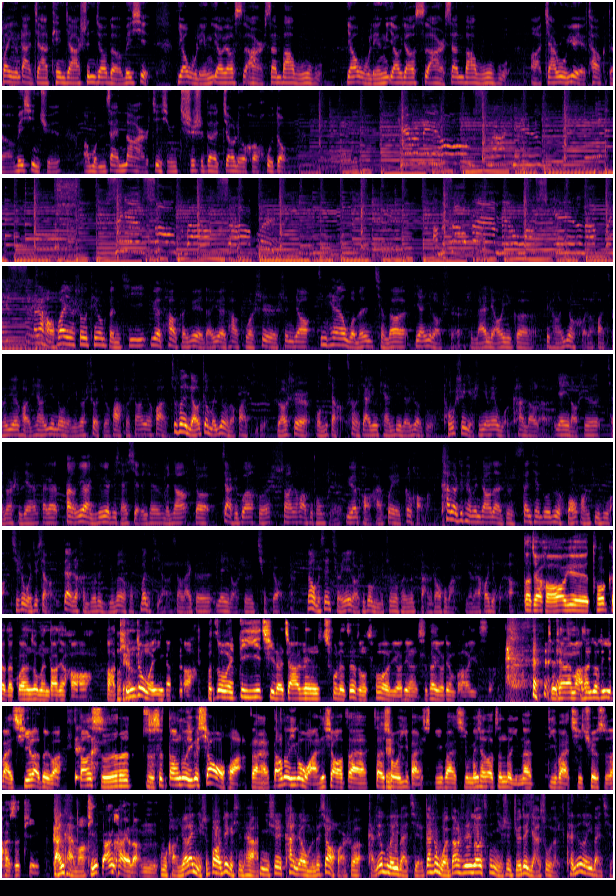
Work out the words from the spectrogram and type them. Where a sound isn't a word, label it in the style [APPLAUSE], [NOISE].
欢迎大家添加深交的微信：幺五零幺幺四二三八五五，幺五零幺幺四二三八五五啊，加入越野 Talk 的微信群啊，我们在那儿进行实时的交流和互动。欢迎收听本期越 Talk 越野的越野 Talk，我是申交。今天我们请到燕毅老师，是来聊一个非常硬核的话题，说越野跑这项运动的一个社群化和商业化。之所以聊这么硬的话题，主要是我们想蹭一下 UTMB 的热度，同时也是因为我看到了燕毅老师前段时间，大概半个月、一个月之前写的一篇文章，叫《价值观和商业化不同频，越野跑还会更好吗》。看到这篇文章呢，就是三千多字煌煌巨著啊，其实我就想带着很多的疑问和问题啊，想来跟。跟燕毅老师请教一下，那我们先请燕毅老师跟我们的听众朋友们打个招呼吧，也来好几回了。大家好，月 talk 的观众们，大家好啊！听众们应该啊，我作为第一期的嘉宾出了这种错，有点实在有点不好意思。接下来马上就是一百七了，对吧？当时只是当做一个笑话，在当做一个玩笑，在在说一百七一百七，没想到真的赢了第一百七，确实还是挺感慨吗？挺感慨的，嗯。我靠，原来你是抱这个心态啊？你是看着我们的笑话说肯定不能一百七，但是我当时邀请你是绝对严肃的，肯定能一百七。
